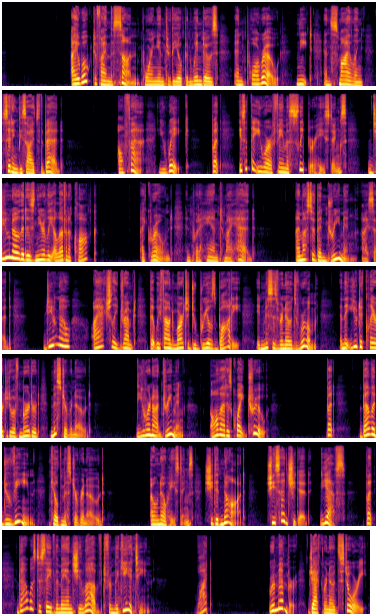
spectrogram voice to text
I awoke to find the sun pouring in through the open windows and Poirot, neat and smiling, sitting beside the bed. Enfin, you wake. But is it that you are a famous sleeper, Hastings? Do you know that it is nearly eleven o'clock? I groaned and put a hand to my head. I must have been dreaming, I said. Do you know, I actually dreamt that we found Marthe Dubreuil's body in Mrs. Renaud's room, and that you declared her to have murdered Mr. Renaud. You were not dreaming. All that is quite true. But Bella Duveen killed Mr. Renaud. Oh, no, Hastings, she did not. She said she did, yes, but that was to save the man she loved from the guillotine. What? Remember Jack Renaud's story.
